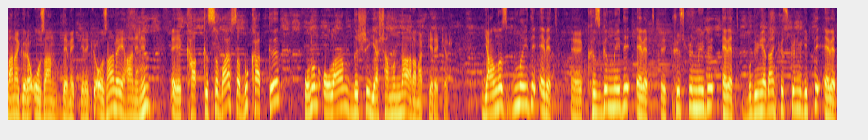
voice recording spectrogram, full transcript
bana göre Ozan demek gerekiyor. Ozan Reyhani'nin e, katkısı varsa bu katkı onun olağan dışı yaşamında aramak gerekir. Yalnız mıydı? Evet. E, kızgın mıydı? Evet. E, küskün müydü? Evet. Bu dünyadan küskün mü gitti? Evet.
